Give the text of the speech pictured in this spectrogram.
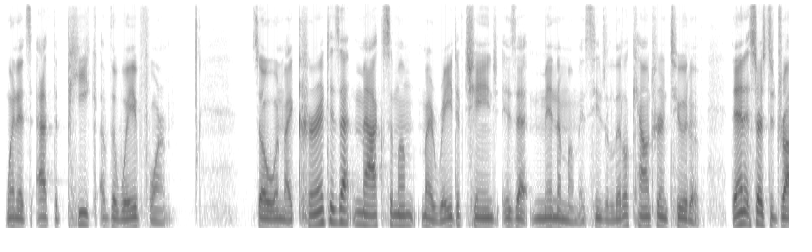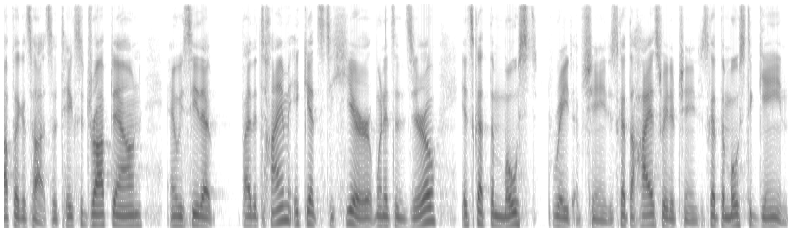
when it's at the peak of the waveform. So when my current is at maximum, my rate of change is at minimum. It seems a little counterintuitive. Then it starts to drop like it's hot. So it takes a drop down, and we see that by the time it gets to here, when it's at zero, it's got the most rate of change. It's got the highest rate of change. It's got the most to gain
